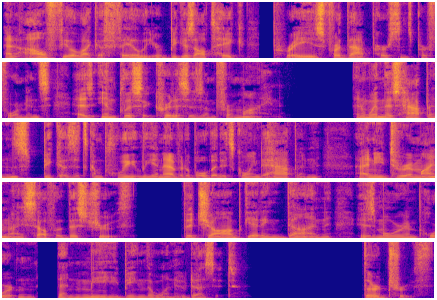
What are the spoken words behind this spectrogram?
and I'll feel like a failure because I'll take praise for that person's performance as implicit criticism for mine. And when this happens, because it's completely inevitable that it's going to happen, I need to remind myself of this truth. The job getting done is more important than me being the one who does it. Third truth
